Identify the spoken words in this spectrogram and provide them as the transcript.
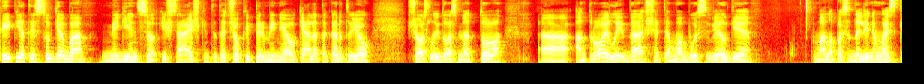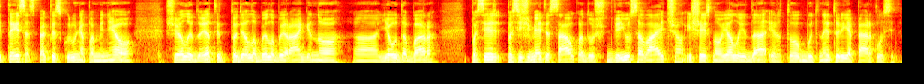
kaip jie tai sugeba, mėginsiu išsiaiškinti. Tačiau, kaip ir minėjau keletą kartų jau šios laidos metu, antroji laida šią temą bus vėlgi mano pasidalinimais kitais aspektais, kurių nepaminėjau šioje laidoje, tai todėl labai labai raginu jau dabar pasi, pasižymėti savo, kad už dviejų savaičių išeis nauja laida ir tu būtinai turi ją perklausyti.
